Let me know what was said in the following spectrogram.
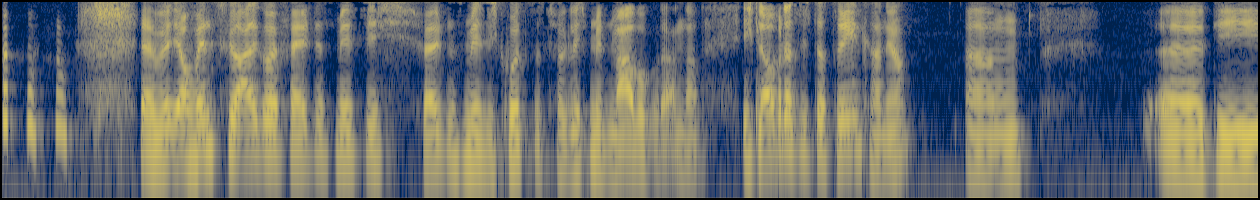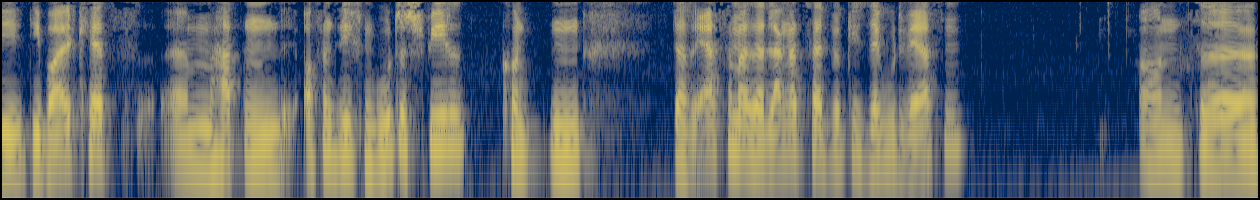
ja, auch wenn es für Allgäu verhältnismäßig, verhältnismäßig kurz ist, verglichen mit Marburg oder anderen. Ich glaube, dass ich das drehen kann, ja. Ähm, äh, die, die Wildcats ähm, hatten offensiv ein gutes Spiel, konnten das erste Mal seit langer Zeit wirklich sehr gut werfen. Und äh,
